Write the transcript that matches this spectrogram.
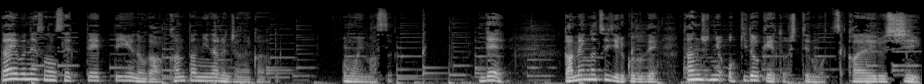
だいぶね、その設定っていうのが簡単になるんじゃないかなと思います。で、画面がついていることで、単純に置き時計としても使えるし、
